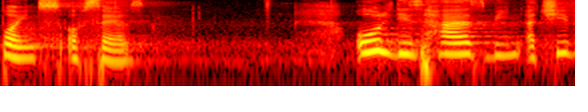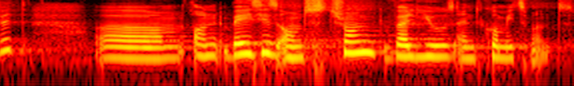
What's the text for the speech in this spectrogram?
points of sales. All this has been achieved um, on basis on strong values and commitment,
